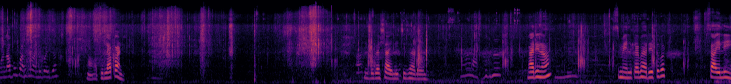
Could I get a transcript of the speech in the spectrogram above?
मला पण पार्सल आलं पाहिजे. हा तुला पण. ही बघा शायलीची झाडं. भारी ना? स्मेल काय भारी येतो बघ. सायली.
